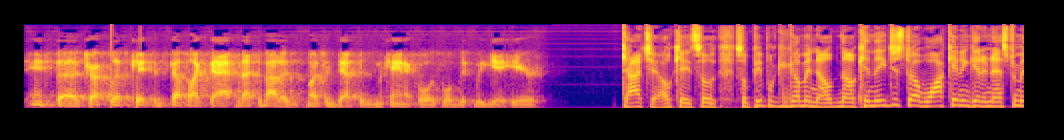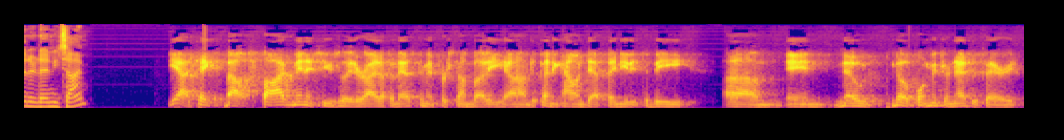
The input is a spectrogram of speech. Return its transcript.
hence the truck lift kits and stuff like that, but that's about as much in depth as mechanical as we'll, we get here. Gotcha. Okay, so so people can come in now. Now, can they just uh, walk in and get an estimate at any time? Yeah, it takes about five minutes usually to write up an estimate for somebody, um, depending how in depth they need it to be, um, and no no appointments are necessary.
